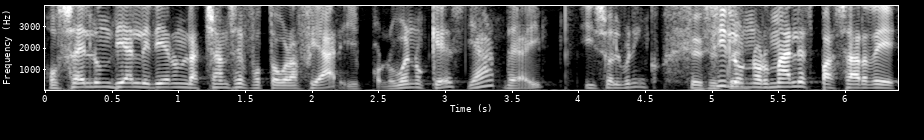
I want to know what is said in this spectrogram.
O sea, él un día le dieron la chance de fotografiar y por lo bueno que es, ya, de ahí hizo el brinco. Sí, sí, sí. lo normal es pasar de.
